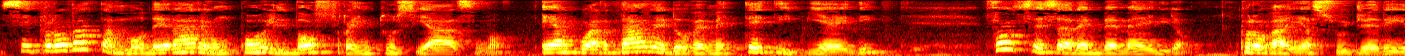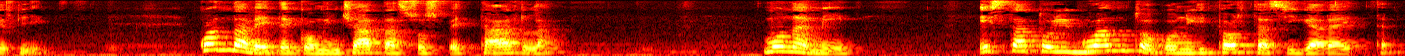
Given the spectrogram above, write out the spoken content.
Se provate a moderare un po' il vostro entusiasmo e a guardare dove mettete i piedi, forse sarebbe meglio, provai a suggerirgli. Quando avete cominciato a sospettarla? Mon ami, è stato il guanto con il portasigarette.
